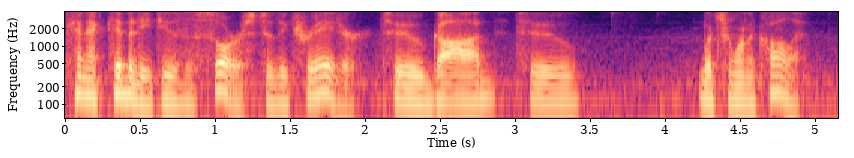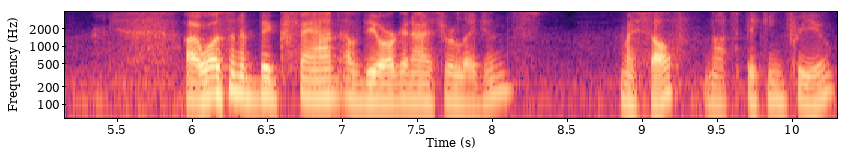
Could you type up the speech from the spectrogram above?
connectivity to the source, to the creator, to God, to what you want to call it. I wasn't a big fan of the organized religions myself, not speaking for you.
